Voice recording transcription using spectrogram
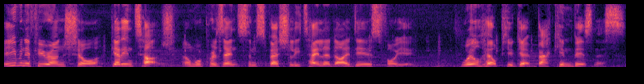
Even if you're unsure, get in touch and we'll present some specially tailored ideas for you. We'll help you get back in business.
